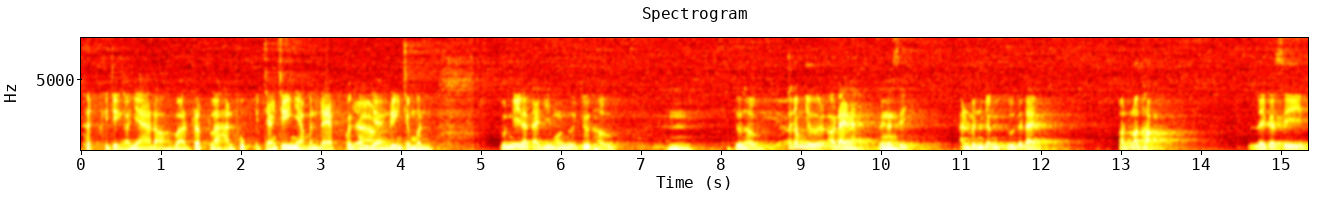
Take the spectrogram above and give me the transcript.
thích cái chuyện ở nhà đó và rất là hạnh phúc vì trang trí nhà mình đẹp có yeah. không gian riêng cho mình. Tôi nghĩ là tại vì mọi người chưa thử. Ừ. chưa thử nó giống như ở đây nè legacy ừ. anh Vinh dẫn tôi tới đây nó nói thật legacy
